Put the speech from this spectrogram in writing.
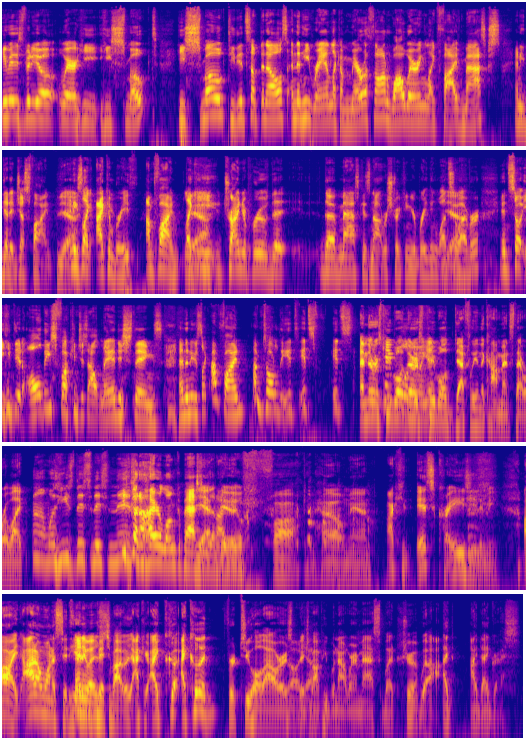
made this video where he he smoked. He smoked, he did something else, and then he ran like a marathon while wearing like five masks, and he did it just fine. Yeah. And he's like, I can breathe. I'm fine. Like Yeah. he trying to prove that the mask is not restricting your breathing whatsoever. Yeah. And so he did all these fucking just outlandish things, and then he was like, I'm fine. I'm totally it's it's it's And there was people. There was doing it. people definitely in the comments that were like, oh, "Well, he's this and this and this." He's got a higher lung capacity Yeah, than I dude. do. Fucking hell, man. I could. It's crazy to me. All right, I don't want to sit here Anyways. and bitch about. I could. I could. I could for two whole hours Oh, bitch yeah. about people not wearing masks, but True. well, I I digress.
